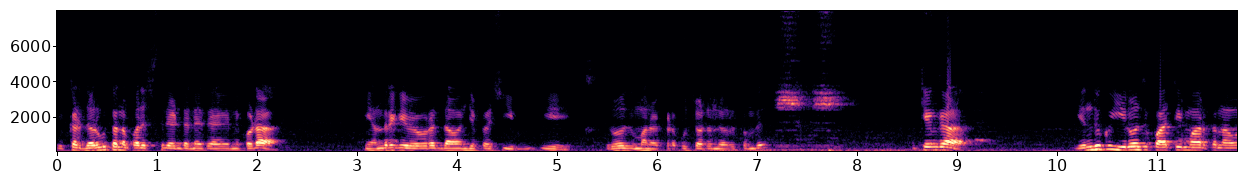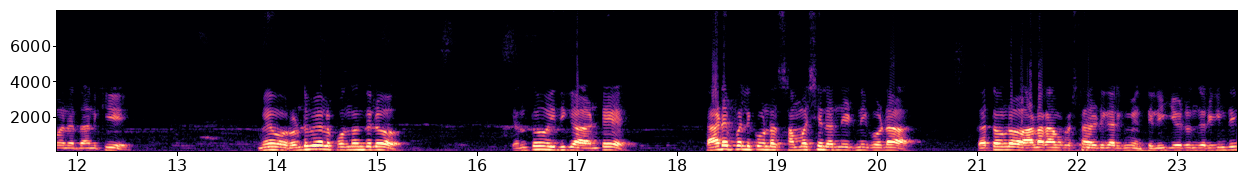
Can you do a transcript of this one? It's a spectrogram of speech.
ఇక్కడ జరుగుతున్న పరిస్థితులు ఏంటనేది కూడా మీ అందరికీ వివరిద్దామని చెప్పేసి ఈ- ఈ రోజు మనం ఇక్కడ కూర్చోవడం జరుగుతుంది. ముఖ్యంగా ఎందుకు ఈరోజు పార్టీ మారుతున్నాము అనే దానికి మేము రెండు వేల పంతొమ్మిదిలో ఎంతో ఇదిగా అంటే తాడేపల్లికి ఉన్న సమస్యలన్నింటినీ కూడా గతంలో ఆళ్ళ రామకృష్ణారెడ్డి గారికి మేము తెలియజేయడం జరిగింది.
